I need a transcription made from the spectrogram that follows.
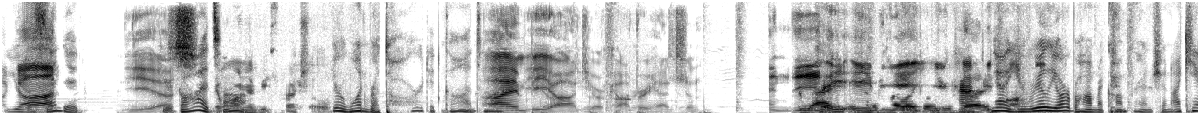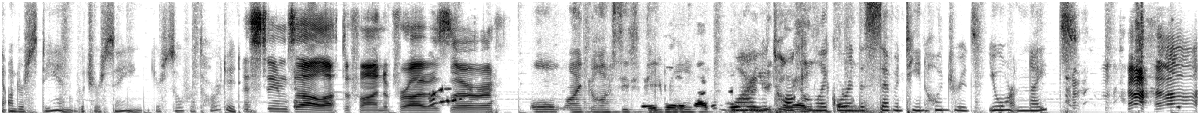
My You God. ascended. You're gods, You huh? want to be special. You're one retarded god. huh? I'm beyond your comprehension. And Yeah. Play AB. You can't be Yeah, you really are behind my comprehension. I can't understand what you're saying. You're so retarded. It seems I'll have to find a private server. Oh my gosh, these people. Why are you talking like we're in the 1700s? You aren't knights.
